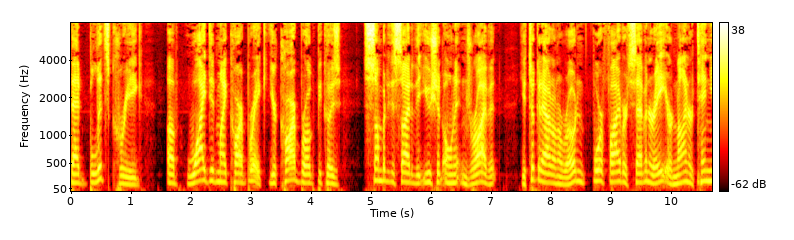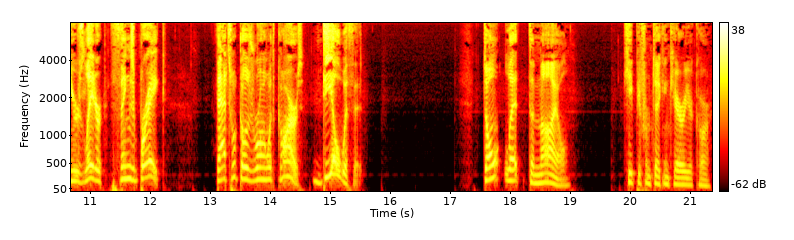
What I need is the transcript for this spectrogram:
that blitzkrieg of why did my car break? Your car broke because somebody decided that you should own it and drive it you took it out on a road, and four or five or seven or eight or nine or ten years later, things break. That's what goes wrong with cars. Deal with it. Don't let denial keep you from taking care of your car.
